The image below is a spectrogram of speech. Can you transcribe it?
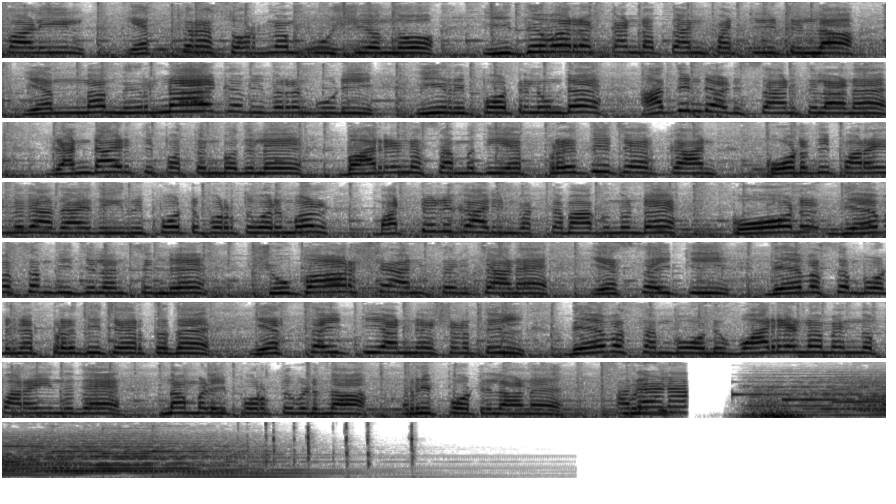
കട്ടിളപ്പാളിയിൽ എത്ര സ്വർണം പൂശിയെന്നോ ഇതുവരെ കണ്ടെത്താൻ പറ്റിയിട്ടില്ല എന്ന നിർണായക വിവരം കൂടി ഈ റിപ്പോർട്ടിലുണ്ട്. അതിന്റെ അടിസ്ഥാനത്തിലാണ് രണ്ടായിരത്തി പത്തൊൻപതിലെ ഭരണസമിതിയെ പ്രതി ചേർക്കാൻ കോടതി പറയുന്നത്. അതായത് ഈ റിപ്പോർട്ട് പുറത്തു വരുമ്പോൾ മറ്റൊരു കാര്യം വ്യക്തമാകുന്നുണ്ട്. കോഡ് ദേവസ്വം വിജിലൻസിന്റെ ശുപാർശ അനുസരിച്ചാണ് എസ് ഐ ടി ദേവസ്വം ബോർഡിനെ പ്രതി ചേർത്തത്. എസ് ഐ ടി അന്വേഷണത്തിൽ ദേവസ്വം ബോർഡ് വരണമെന്ന് പറയുന്നത് നമ്മൾ ഈ പുറത്തുവിടുന്ന റിപ്പോർട്ടിലാണ്. അതാണ്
